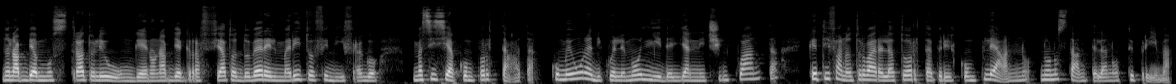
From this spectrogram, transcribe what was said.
non abbia mostrato le unghie, non abbia graffiato a dovere il marito fedifrago, ma si sia comportata come una di quelle mogli degli anni 50 che ti fanno trovare la torta per il compleanno nonostante la notte prima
